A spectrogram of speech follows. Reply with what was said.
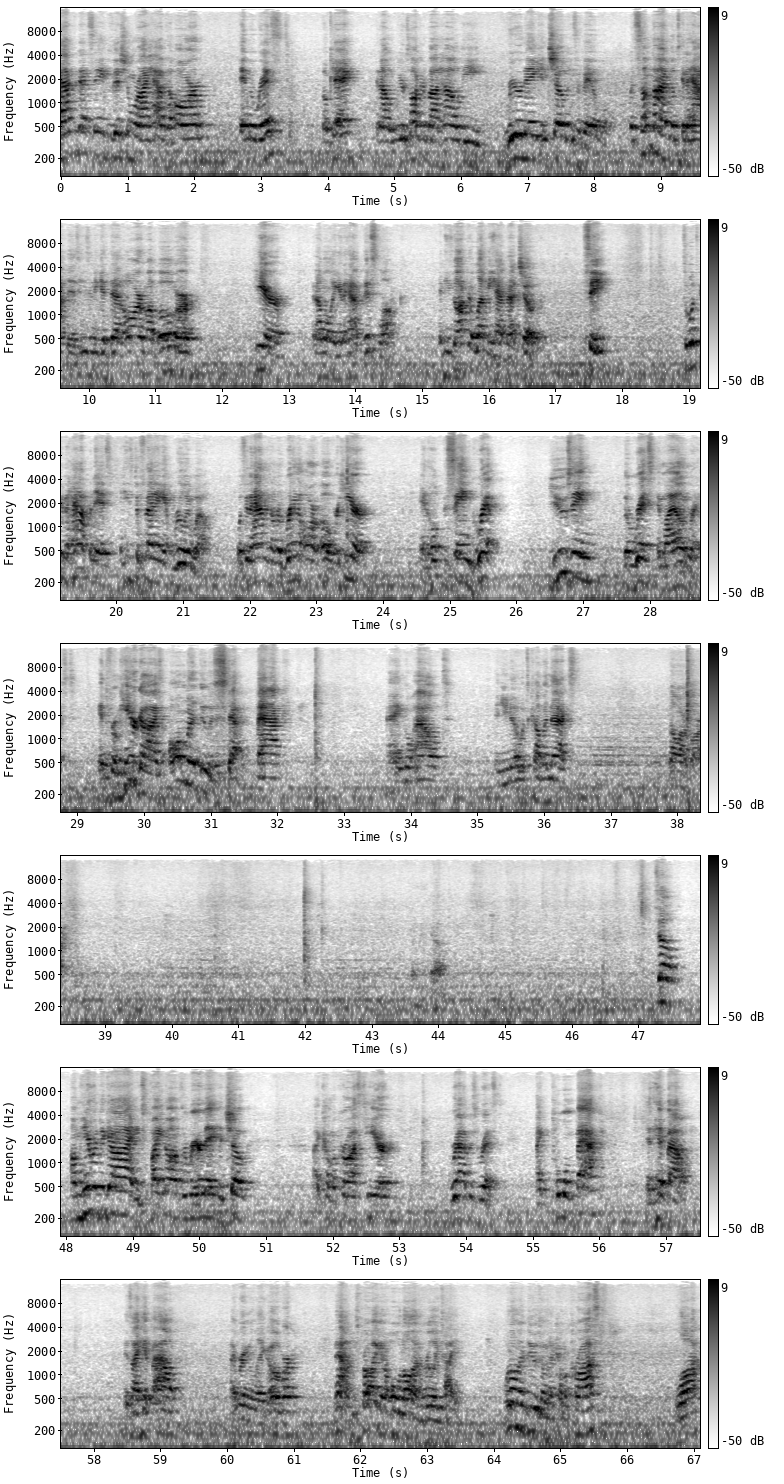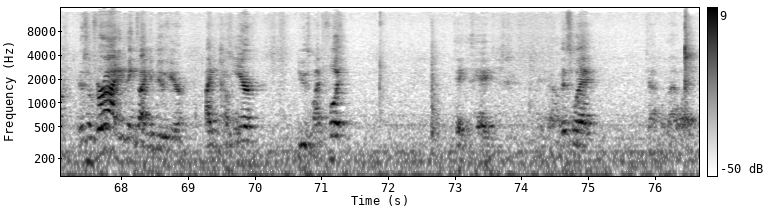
Back to that same position where I have the arm and the wrist, okay? And I, we were talking about how the rear naked choke is available. But sometimes what's going to happen is he's going to get that arm up over here, and I'm only going to have this lock. And he's not going to let me have that choke. See? So what's going to happen is, and he's defending it really well. What's going to happen is I'm going to bring the arm over here and hook the same grip using the wrist in my own wrist. And from here, guys, all I'm going to do is step back, angle out, and you know what's coming next. The arm bar. So I'm here with the guy, he's fighting off the rear naked choke. I come across here, grab his wrist. I pull him back and hip out. As I hip out, I bring the leg over. Now, he's probably going to hold on really tight. What I'm going to do is I'm going to come across, block. There's a variety of things I can do here. I can come here, use my foot, take his head, down this way, tackle that way.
